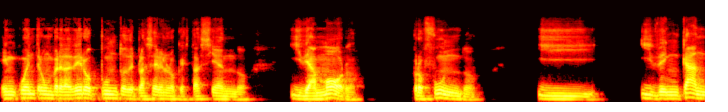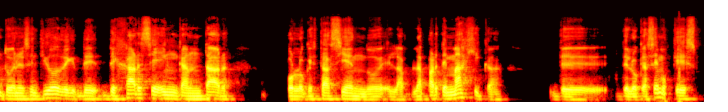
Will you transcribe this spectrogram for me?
encuentra un verdadero punto de placer en lo que está haciendo y de amor profundo y, de encanto, en el sentido de, dejarse encantar por lo que está haciendo, eh, la, parte mágica de, lo que hacemos, que es,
